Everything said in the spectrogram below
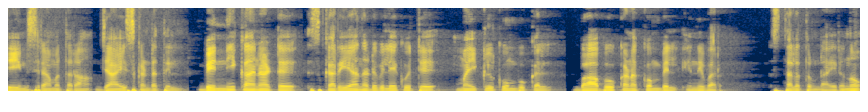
James Ramathara Jais Kandathil Benny Kanattu Scaria Naduvilekuttu Michael Kumbukkal Babu Kanakombil എന്നിവർ സ്ഥലത്തുണ്ടായിരുന്നു.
